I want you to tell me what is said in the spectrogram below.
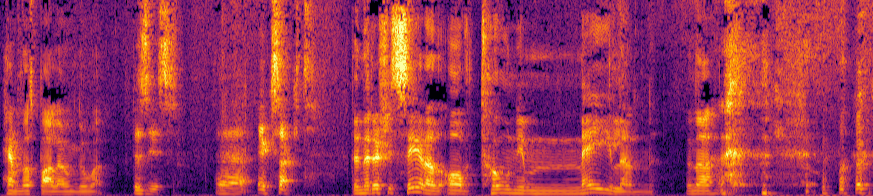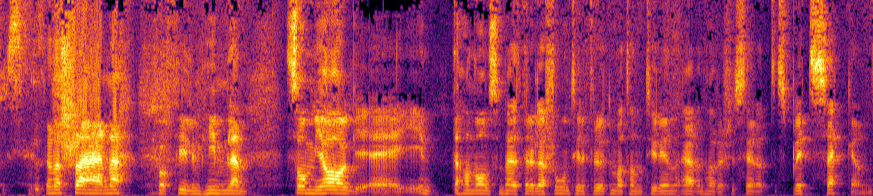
hämnas på alla ungdomar. Precis. Eh, exakt. Den är regisserad av Tony Malen. Denna, denna stjärna på filmhimlen. Som jag eh, inte har någon som helst relation till förutom att han tydligen även har regisserat Split Second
